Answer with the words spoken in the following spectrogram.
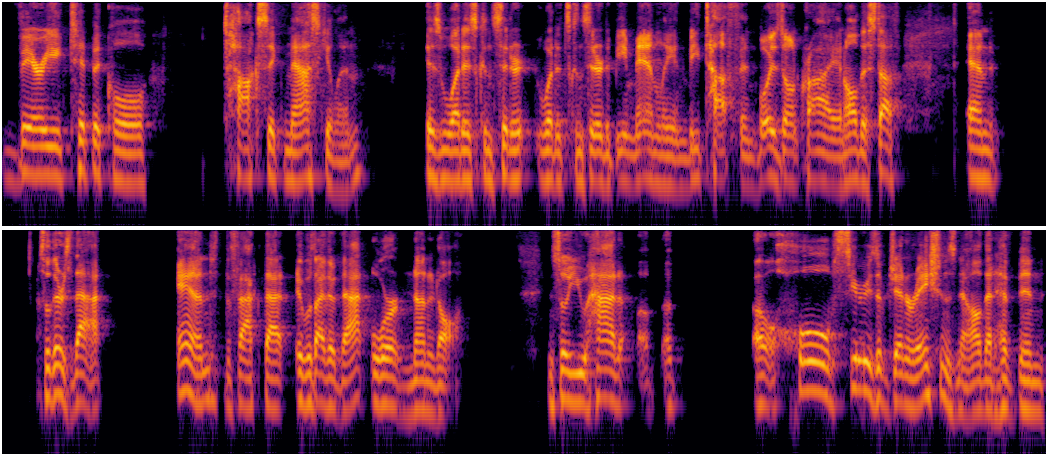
very typical toxic masculine is what is considered what it's considered to be manly and be tough and boys don't cry and all this stuff. And so there's that and the fact that it was either that or none at all. And so you had a, a, a whole series of generations now that have been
